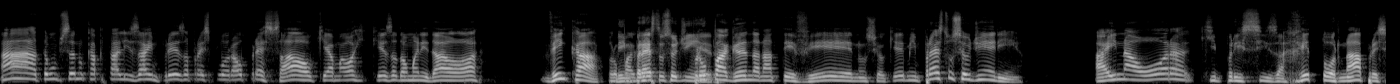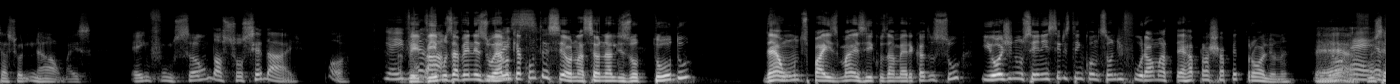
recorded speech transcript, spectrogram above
Ah, estamos precisando capitalizar a empresa para explorar o pré-sal, que é a maior riqueza da humanidade. Ó, ó. Vem cá, Me propaganda, empresta o seu dinheiro. propaganda na TV, não sei o quê, me empresta o seu dinheirinho. Aí, na hora que precisa retornar para esse acionista, não, mas é em função da sociedade. Pô, E vira- Vimos a Venezuela o que Mas- aconteceu. Nacionalizou tudo, né? Um dos países mais ricos da América do Sul. E hoje não sei nem se eles têm condição de furar uma terra para achar petróleo, né? É, é, você-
